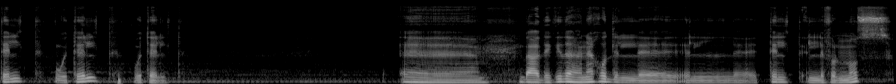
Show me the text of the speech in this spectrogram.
تلت وتلت وتلت. آه بعد كده هناخد ال- ال- التلت اللي في النص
